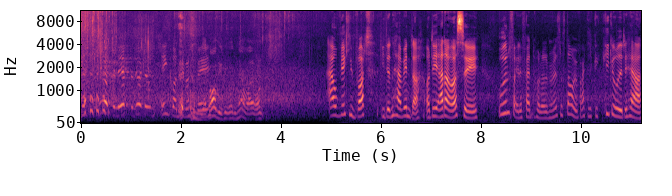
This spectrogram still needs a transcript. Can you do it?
Ingen grund til at gå tilbage. Jeg tror, vi kan gå den her vej rundt. er jo virkelig vådt i den her vinter, og det er der også øh, uden for elefanthullerne. Men så står vi faktisk og kigger ud i det her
